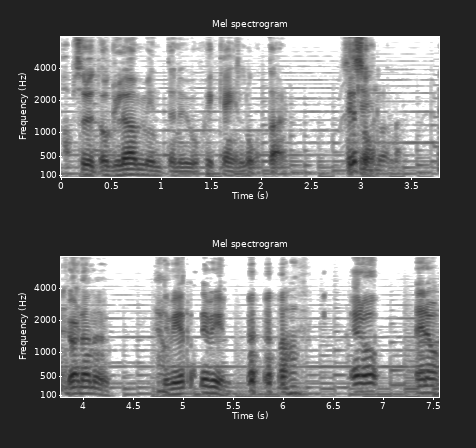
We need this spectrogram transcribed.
Absolut, och glöm inte nu att skicka in låtar. Se så. Gör det nu. Ni vet att ni vill. Hej då! Hej då!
